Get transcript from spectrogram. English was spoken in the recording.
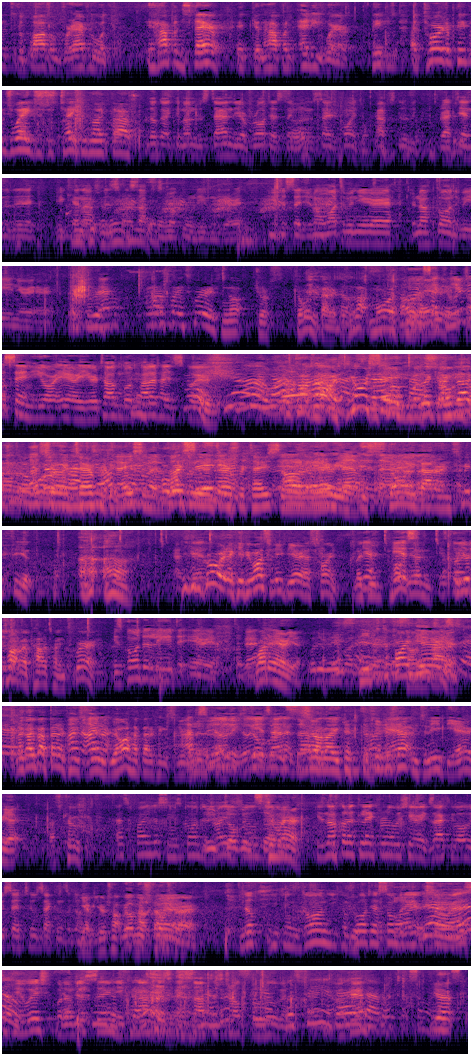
down to the bottom for everyone. It happens there, it can happen anywhere. People, a third of people's wages is taken like that. Look, I can understand your protest, I can understand your point, absolutely. But at the end of the day, you cannot physically stop the truck from leaving the area. You just said you don't want them in your area, they're not going to be in your area. Okay? Palatine Square is not just Stoneybatter. There's a lot more to Hold on a second, you're just saying your area, you're talking about Palatine Square. No, if you're saying, like, I'm glad you That's your interpretation. What oh, we're That's your interpretation Our of the area. area is Stoneybatter and Smithfield. He can go, like, if he wants to leave the area, that's fine. Like, Yeah, you he is. put in, He's but going you're talking about Palatine Square. He's going to leave the area, okay? What area? Can you just defined the area? Like, I've got better things to I- I- do. We all have better things to do. Absolutely, who are you telling? So, like, if you just let him to leave the area, that's cool. That's fine, listen, he's going to Leave drive Dublin through. To where? He's not going to collect rubbish here, exactly what we said two seconds ago. Yeah, but you're talking about Rubbish Palatine where? Square. Look, you can go on, you can protest somebody somewhere else if you wish, but I'm just saying you cannot physically stop this truck from moving. But for you Okay? there, that Yeah. just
